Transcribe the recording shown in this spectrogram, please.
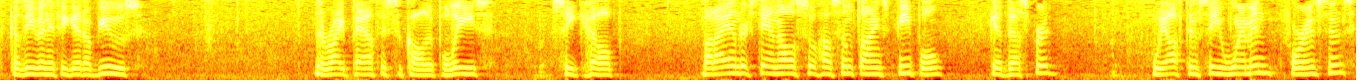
Because even if you get abused, the right path is to call the police, seek help. But I understand also how sometimes people get desperate. We often see women, for instance,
